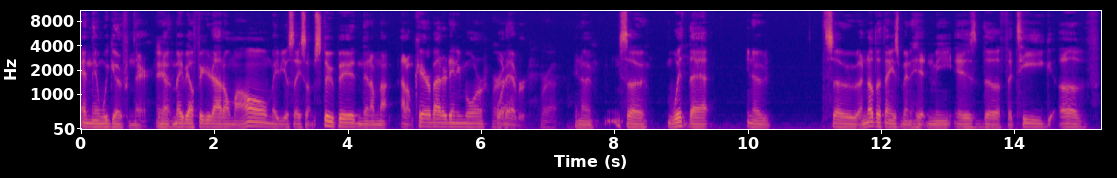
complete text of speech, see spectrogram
and then we go from there. You Yeah. know, maybe I'll figure it out on my own. Maybe you'll say something stupid and then I'm not, I don't care about it anymore, Right. whatever, Right. you know. So with that, you know, so another thing that's been hitting me is the fatigue of,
